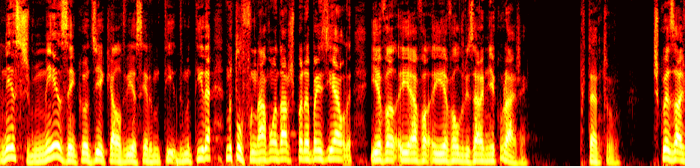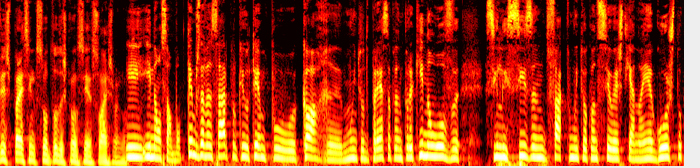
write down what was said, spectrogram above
nesses meses em que eu dizia que ela devia ser demitida, me telefonavam a dar os parabéns e a, e a e a e a valorizar a minha coragem. Portanto, as coisas às vezes parecem que são todas consensuais, mas não E, e não são. Bom, temos de avançar porque o tempo corre muito depressa. Portanto, por aqui não houve silly season. De facto, muito aconteceu este ano, em agosto.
